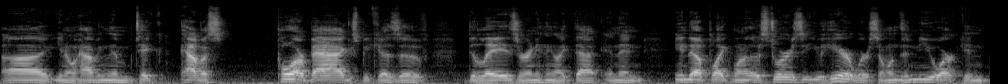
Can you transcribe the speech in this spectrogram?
uh, you know, having them take have us pull our bags because of delays or anything like that, and then end up like one of those stories that you hear where someone's in New York and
